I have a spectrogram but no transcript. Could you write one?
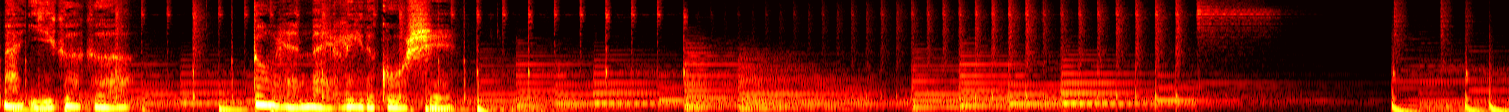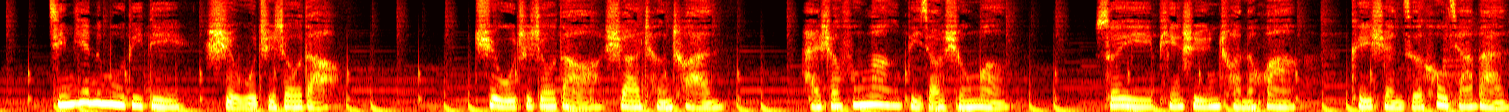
那一个个动人美丽的故事。今天的目的地是蜈支洲岛。去蜈支洲岛需要乘船，海上风浪比较凶猛，所以平时晕船的话，可以选择后甲板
